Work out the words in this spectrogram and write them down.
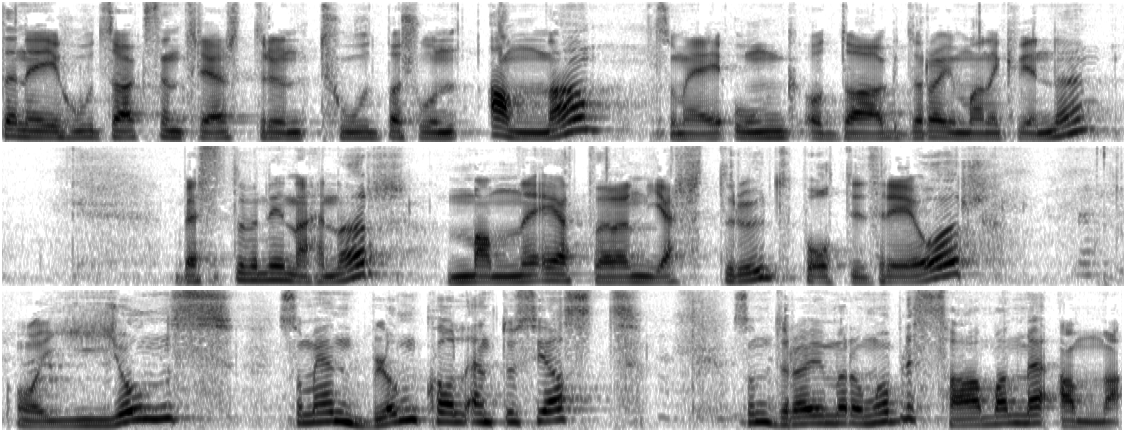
den er i hovedsak sentrert rundt hovedpersonen Anna, som er ei ung og dagdrømmende kvinne. Bestevenninna hennes, manneeteren Gjertrud på 83 år. Og Jons, som er en blomkålentusiast som drømmer om å bli sammen med Anna.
